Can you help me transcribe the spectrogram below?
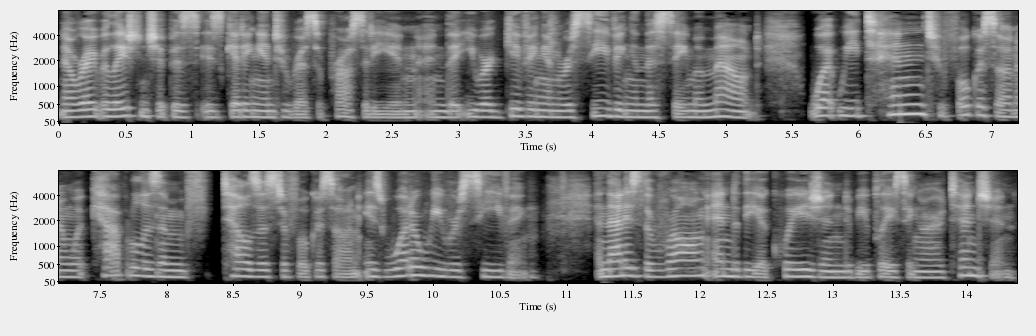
Now, right relationship is is getting into reciprocity and, and that you are giving and receiving in the same amount. What we tend to focus on and what capitalism f- tells us to focus on is what are we receiving? And that is the wrong end of the equation to be placing our attention.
